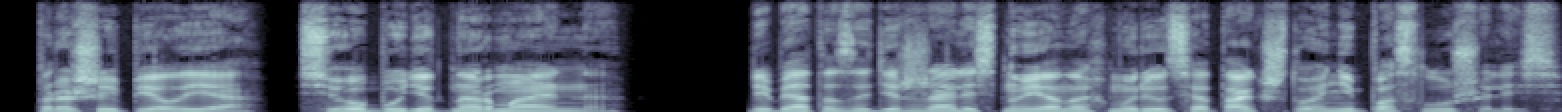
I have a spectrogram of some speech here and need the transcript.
— прошипел я. «Все будет нормально». Ребята задержались, но я нахмурился так, что они послушались.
